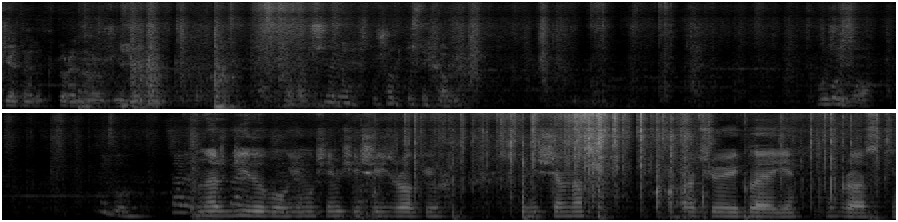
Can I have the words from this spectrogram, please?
gdzie ten, które narożniki. Zaczniemy z początku z tych kabli. Kurwo. Kurwo. Nasz dzidu był i mu 76 roków. Jeszcze w nas pracuje kleje obrazki.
